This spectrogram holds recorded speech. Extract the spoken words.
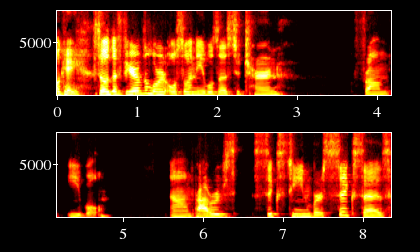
okay so the fear of the lord also enables us to turn from evil. Um, Proverbs 16, verse 6 says,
